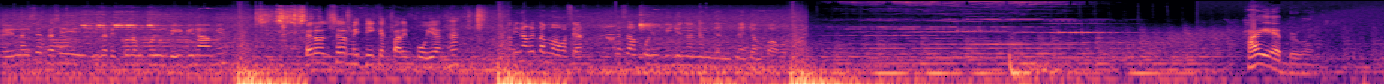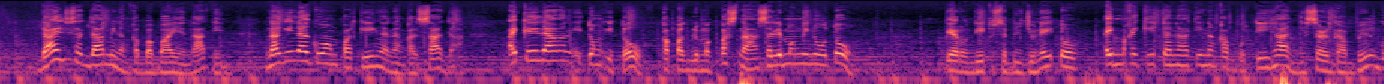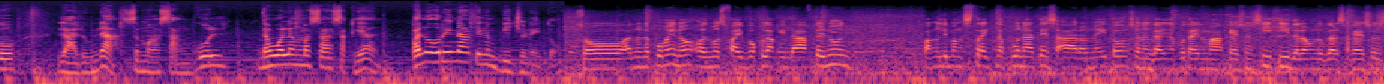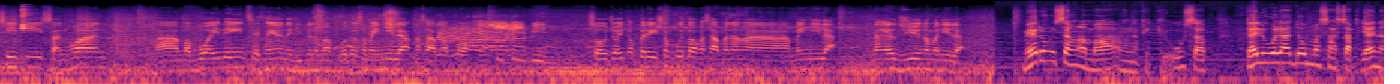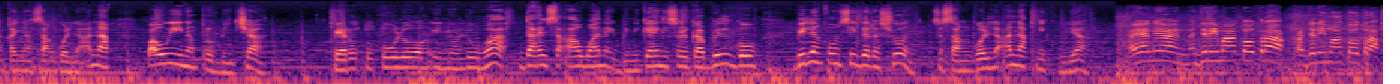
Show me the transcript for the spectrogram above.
Ngayon lang sir, kasi inatid ko lang po yung baby namin. Pero sir, may ticket pa rin po yan, ha? Pinakita mo ako sir, kasama po yung video na nandyan, nandyan po ako. Hi everyone! Dahil sa dami ng kababayan natin na ginagawang parkingan ng kalsada, ay kailangan itong ito kapag lumagpas na sa limang minuto. Pero dito sa video na ito ay makikita natin ang kabutihan ni Sir Gabriel Go lalo na sa mga sanggol na walang masasakyan. Panoorin natin ang video na ito. So, ano na po ngayon, no? Almost 5 o'clock in the afternoon. Panglimang strike na po natin sa araw na ito. So, nanggaling na po tayo ng mga Quezon City, dalawang lugar sa Quezon City, San Juan, uh, Mabuhay Lanes. At ngayon, nandito naman po ito sa Maynila, kasama po ang NTPB. So, joint operation po ito kasama ng ah, Maynila, ng LGU ng Manila. Merong isang ama ang nakikiusap dahil wala daw masasakyan ang kanyang sanggol na anak pauwi ng probinsya. Pero tutulo ang inyong luha dahil sa awa na ibinigay ni Sir Gabriel Go bilang konsiderasyon sa sanggol na anak ni Kuya. Ayan na yan, andyan na yung mga tow truck, andyan na yung mga tow truck.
